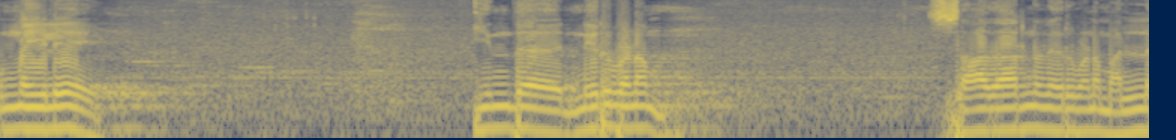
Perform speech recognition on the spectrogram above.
உண்மையிலே இந்த நிறுவனம் சாதாரண நிறுவனம் அல்ல.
